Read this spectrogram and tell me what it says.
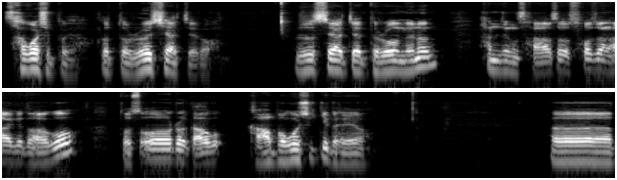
사고 싶어요. 그것도 러시아제로. 러시아제 들어오면은 한 정 사서 소장하기도 하고 또 쏘러 가고, 가보고 싶기도 해요. 어,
